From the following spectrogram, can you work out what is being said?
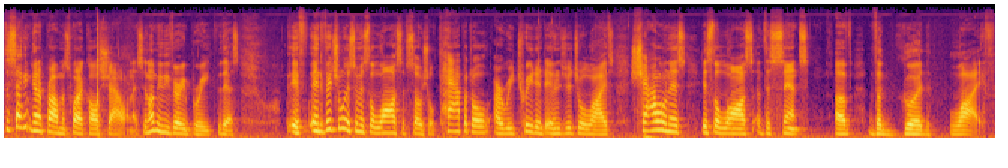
The second kind of problem is what I call shallowness. And let me be very brief with this. If individualism is the loss of social capital, our retreat into individual lives, shallowness is the loss of the sense of the good life.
